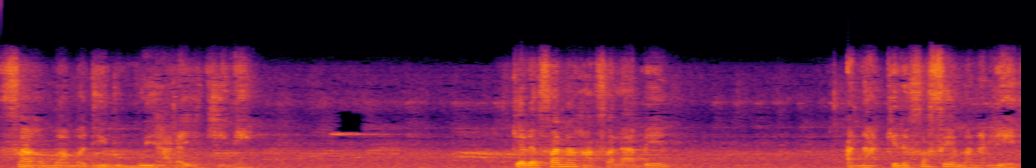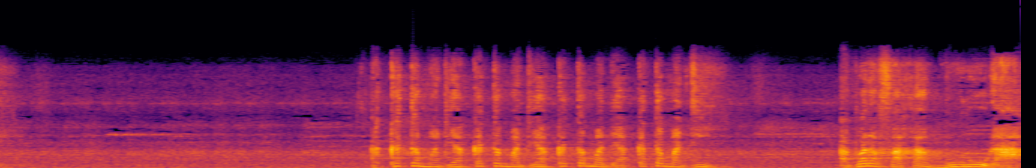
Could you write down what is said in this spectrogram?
far ana kelefa leri. a katamadi a katamadi a katamadi a katamadi a bara fa ka buru ra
